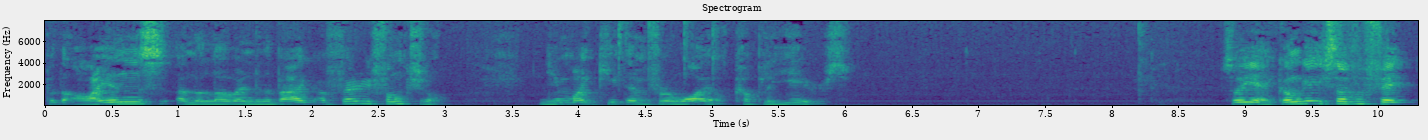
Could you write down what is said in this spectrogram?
but the irons and the low end of the bag are very functional. You might keep them for a while, a couple of years. So yeah, go and get yourself a fit,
